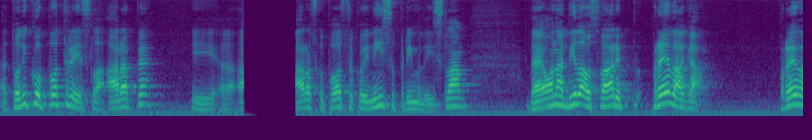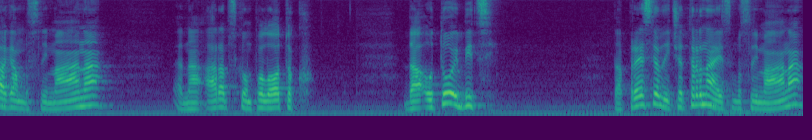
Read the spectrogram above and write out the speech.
e, toliko potresla Arape i a, arapsko koji nisu primili islam, da je ona bila u stvari prevaga, prevaga muslimana na arapskom polotoku. Da u toj bici, da preseli 14 muslimana,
